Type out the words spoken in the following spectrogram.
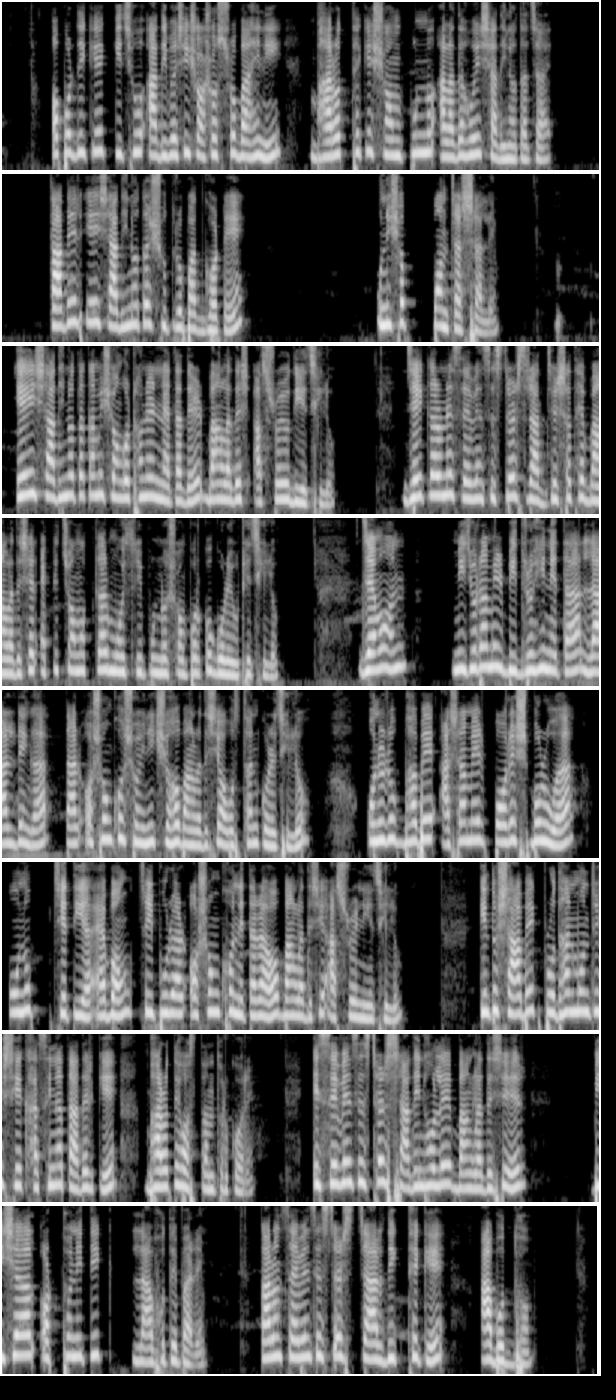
অপরদিকে কিছু আদিবাসী সশস্ত্র বাহিনী ভারত থেকে সম্পূর্ণ আলাদা হয়ে স্বাধীনতা চায়। তাদের এই স্বাধীনতার সূত্রপাত ঘটে উনিশশো পঞ্চাশ সালে। এই স্বাধীনতাকামী সংগঠনের নেতাদের বাংলাদেশ আশ্রয়ও দিয়েছিল। যেই কারণে সেভেন সিস্টার্স রাজ্যের সাথে বাংলাদেশের একটি চমৎকার মৈত্রীপূর্ণ সম্পর্ক গড়ে উঠেছিল। যেমন, মিজোরামের বিদ্রোহী নেতা লালডেঙ্গা তার অসংখ্য সৈনিক সহ বাংলাদেশে অবস্থান করেছিল। অনুরূপভাবে আসামের পরেশ বড়ুয়া, অনুপ চেতিয়া এবং ত্রিপুরার অসংখ্য নেতারাও বাংলাদেশে আশ্রয় নিয়েছিল। কিন্তু সাবেক প্রধানমন্ত্রী শেখ হাসিনা তাদেরকে ভারতে হস্তান্তর করে। এই সেভেন সিস্টার স্বাধীন হলে বাংলাদেশের বিশাল অর্থনৈতিক লাভ হতে পারে। কারণ সেভেন সিস্টার্স চার দিক থেকে আবদ্ধ।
